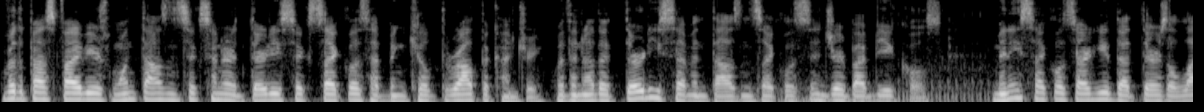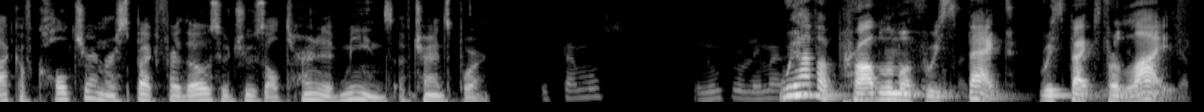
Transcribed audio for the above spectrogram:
Over the past five years, 1,636 cyclists have been killed throughout the country, with another 37,000 cyclists injured by vehicles. Many cyclists argue that there is a lack of culture and respect for those who choose alternative means of transport. We have a problem of respect, respect for life.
